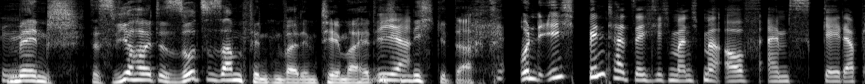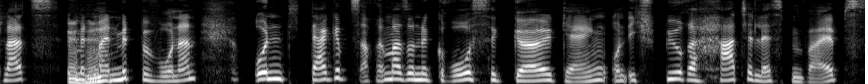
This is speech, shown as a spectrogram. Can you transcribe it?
Mensch, dass wir heute so zusammenfinden bei dem Thema, hätte ich ja. nicht gedacht. Und ich bin tatsächlich manchmal auf einem Skaterplatz mhm. mit meinen Mitbewohnern und da gibt es auch immer so eine große Girl Gang und ich spüre harte Lesben-Vibes.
